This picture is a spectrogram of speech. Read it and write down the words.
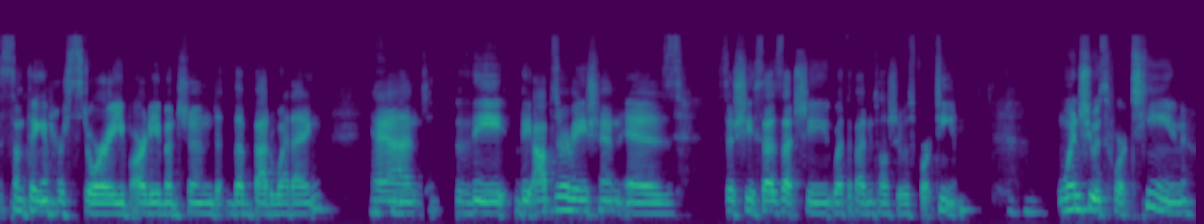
something in her story. You've already mentioned the bedwetting Mm-hmm. And the the observation is so she says that she wet the bed until she was 14. Mm-hmm. When she was 14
